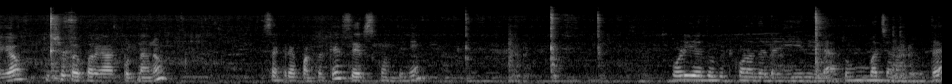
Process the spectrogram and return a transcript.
ಈಗ ಟಿಶ್ಯೂ ಪೇಪರ್ಗೆ ಹಾಕ್ಬಿಟ್ಟು ನಾನು ಸಕ್ಕರೆ ಪಾಕಕ್ಕೆ ಸೇರಿಸ್ಕೊತೀನಿ. ಹೊಡಿಯೋದು ಬಿಟ್ಕೊಳೋದೆಲ್ಲ ಏನಿಲ್ಲ, ತುಂಬ ಚೆನ್ನಾಗಿರುತ್ತೆ.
